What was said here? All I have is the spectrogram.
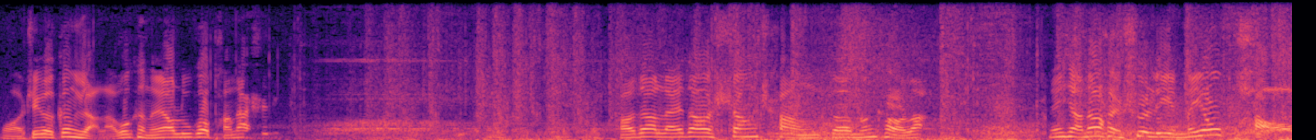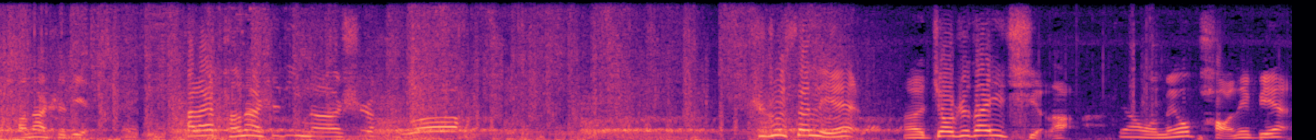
哇，这个更远了，我可能要路过庞大湿地。好的，来到商场的门口了。没想到很顺利，没有跑庞大湿地。看来庞大湿地呢是和蜘蛛森林呃交织在一起了，这样我没有跑那边，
